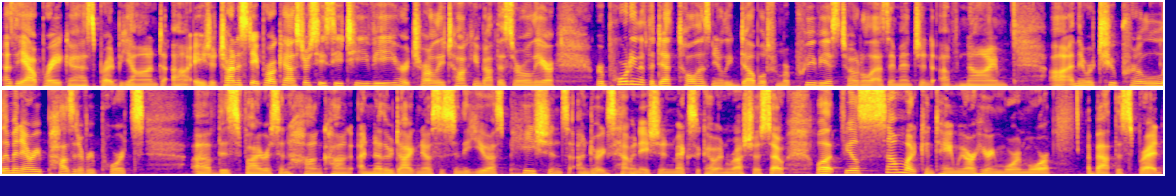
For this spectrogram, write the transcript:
as the outbreak has spread beyond uh, Asia. China state broadcaster CCTV heard Charlie talking about this earlier, reporting that the death toll has nearly doubled from a previous total, as I mentioned, of nine. Uh, and there were two preliminary positive reports of this virus in Hong Kong, another diagnosis in the U.S., patients under examination in Mexico and Russia. So while it feels somewhat contained, we are hearing more and more about the spread.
